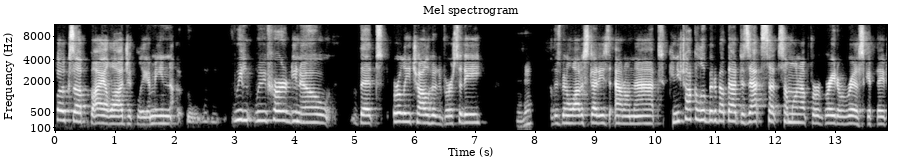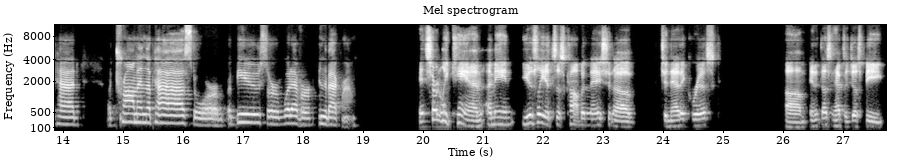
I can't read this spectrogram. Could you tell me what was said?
folks up biologically? I mean, we we've heard, you know, that early childhood adversity. Mm-hmm. There's been a lot of studies out on that. Can you talk a little bit about that? Does that set someone up for a greater risk if they've had a trauma in the past or abuse or whatever in the background? It certainly can. I mean, usually it's this combination of genetic risk, um, and it doesn't have to just be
